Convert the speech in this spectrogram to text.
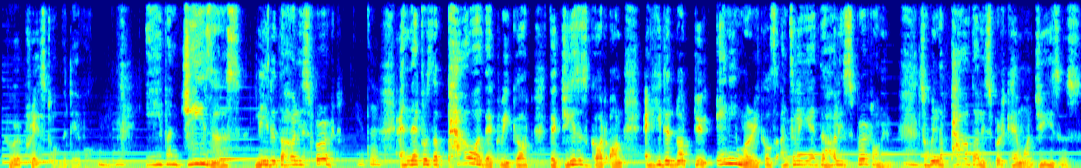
who were oppressed of the devil. Mm-hmm. Even Jesus needed the Holy Spirit. And that was the power that we got, that Jesus got on, and he did not do any miracles until he had the Holy Spirit on him. Mm-hmm. So when the power of the Holy Spirit came on Jesus,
